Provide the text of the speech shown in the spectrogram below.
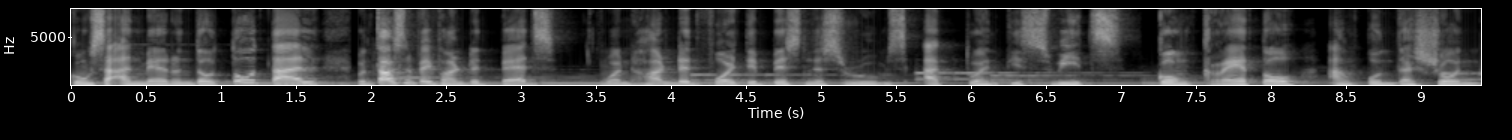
kung saan meron daw total 1,500 beds, 140 business rooms at 20 suites. Konkreto ang pundasyon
